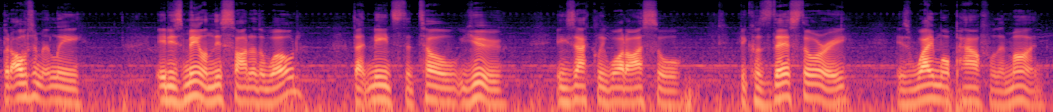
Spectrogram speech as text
but ultimately it is me on this side of the world that needs to tell you exactly what I saw because their story is way more powerful than mine.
